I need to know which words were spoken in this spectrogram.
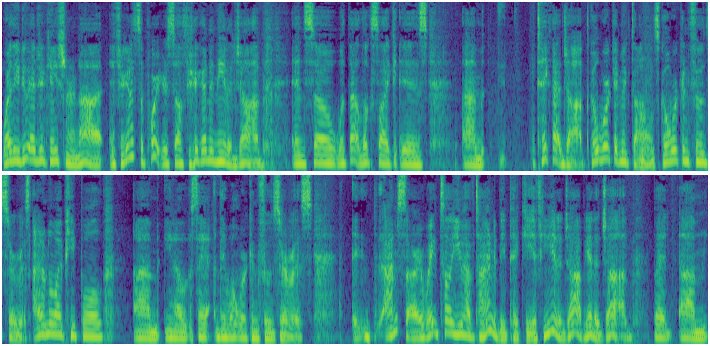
whether you do education or not, if you're going to support yourself, you're going to need a job. And so what that looks like is um, take that job. Go work at McDonald's. Go work in food service. I don't know why people um, you know, say they won't work in food service. I'm sorry, wait till you have time to be picky. If you need a job, get a job. But um,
